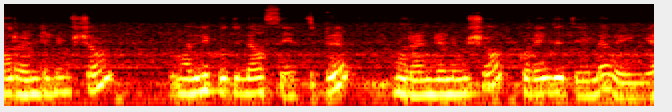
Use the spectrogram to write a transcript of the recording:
ஒரு ரெண்டு நிமிஷம் மல்லி புதினா சேர்த்துட்டு ஒரு ரெண்டு நிமிஷம் குறைந்த தீயில வைங்க.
